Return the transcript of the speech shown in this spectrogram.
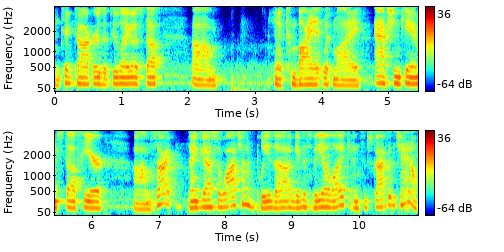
and TikTokers that do Lego stuff. Um, gonna combine it with my action cam stuff here. Um, sorry, thank you guys for watching. Please uh, give this video a like and subscribe to the channel.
